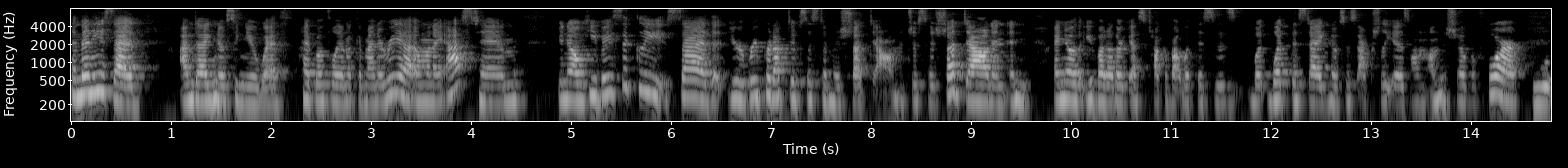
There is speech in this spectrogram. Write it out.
And then he said i'm diagnosing you with hypothalamic amenorrhea. And when i asked him you know, he basically said that your reproductive system has shut down. It just has shut down. And, and I know that you've had other guests talk about what this is, what, what this diagnosis actually is on, on the show before. Feel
